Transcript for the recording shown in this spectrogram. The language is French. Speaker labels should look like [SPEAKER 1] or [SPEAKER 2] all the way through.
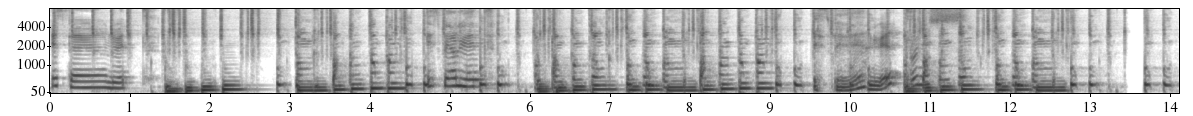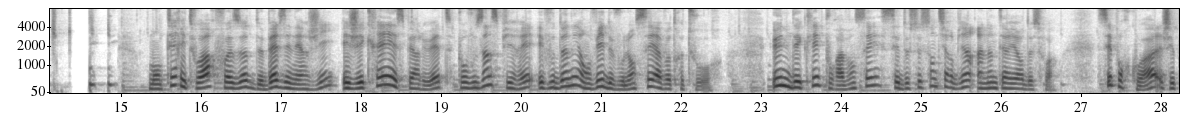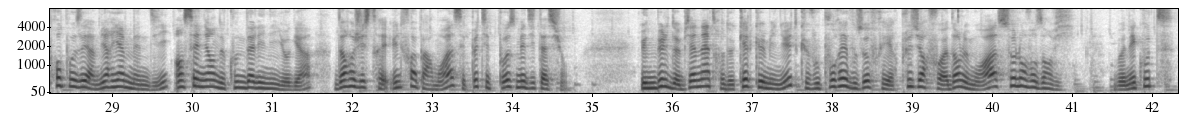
[SPEAKER 1] Esperluette. Esperluette. Esperluette.
[SPEAKER 2] Mon territoire foisonne de belles énergies et j'ai créé Esperluette pour vous inspirer et vous donner envie de vous lancer à votre tour. Une des clés pour avancer, c'est de se sentir bien à l'intérieur de soi. C'est pourquoi j'ai proposé à Myriam Mendy, enseignante de Kundalini Yoga, d'enregistrer une fois par mois ces petites pauses méditation. Une bulle de bien-être de quelques minutes que vous pourrez vous offrir plusieurs fois dans le mois selon vos envies. Bonne écoute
